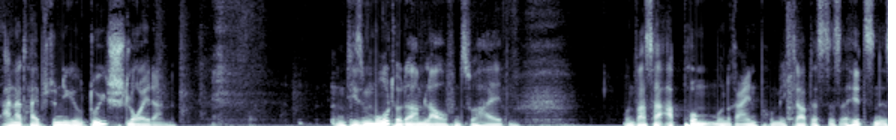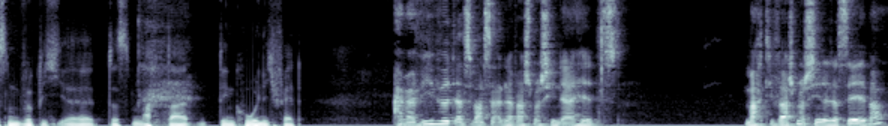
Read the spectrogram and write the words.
anderthalbstündige Durchschleudern. Und diesen Motor da am Laufen zu halten. Und Wasser abpumpen und reinpumpen. Ich glaube, dass das Erhitzen ist nun wirklich, äh, das macht da den Kohl nicht fett. Aber wie wird das Wasser in der Waschmaschine erhitzt? Macht die Waschmaschine das selber?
